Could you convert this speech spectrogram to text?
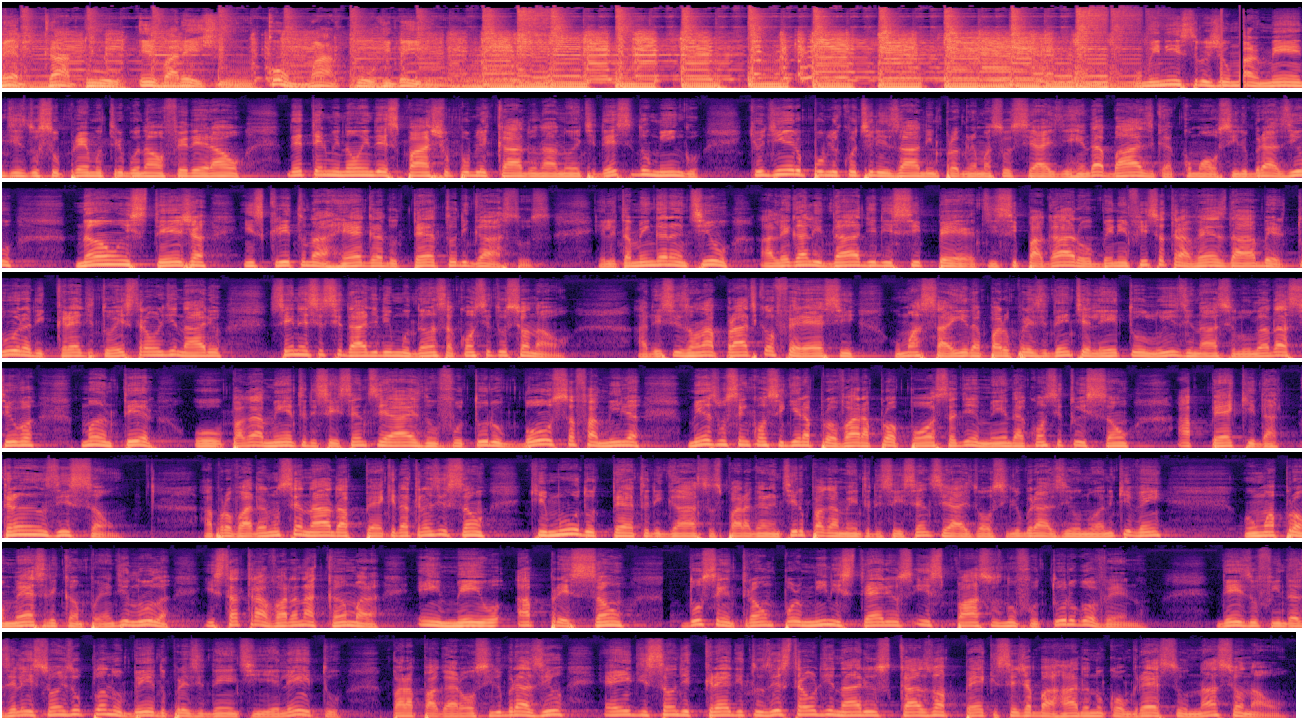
Mercado e Varejo, com Marco Ribeiro. Ministro Gilmar Mendes, do Supremo Tribunal Federal, determinou em despacho publicado na noite deste domingo que o dinheiro público utilizado em programas sociais de renda básica, como Auxílio Brasil, não esteja inscrito na regra do teto de gastos. Ele também garantiu a legalidade de se, de se pagar o benefício através da abertura de crédito extraordinário, sem necessidade de mudança constitucional. A decisão na prática oferece uma saída para o presidente eleito Luiz Inácio Lula da Silva manter o pagamento de 600 reais no futuro Bolsa Família, mesmo sem conseguir aprovar a proposta de emenda à Constituição, a PEC da transição. Aprovada no Senado, a PEC da transição, que muda o teto de gastos para garantir o pagamento de 600 reais do Auxílio Brasil no ano que vem, uma promessa de campanha de Lula, está travada na Câmara em meio à pressão do Centrão por ministérios e espaços no futuro governo. Desde o fim das eleições, o plano B do presidente eleito para pagar o Auxílio Brasil é a edição de créditos extraordinários caso a PEC seja barrada no Congresso Nacional.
